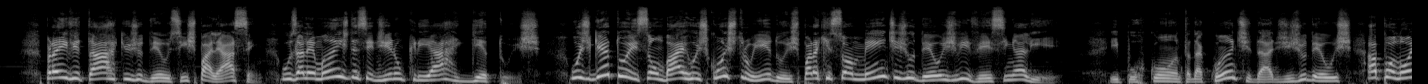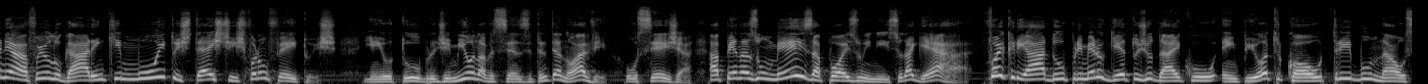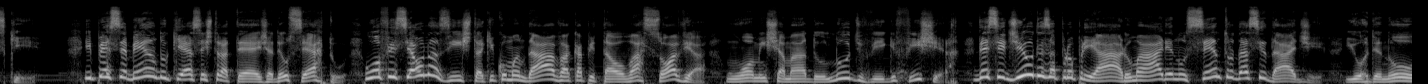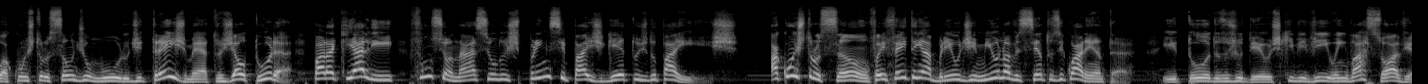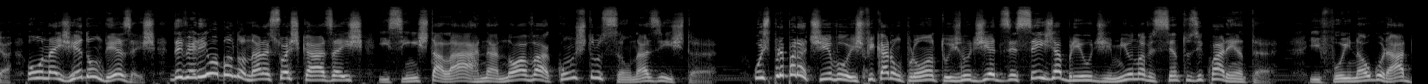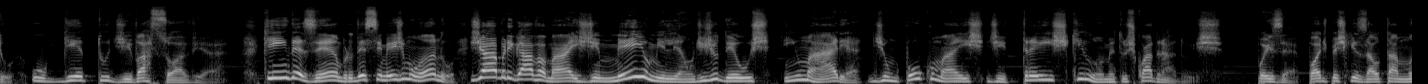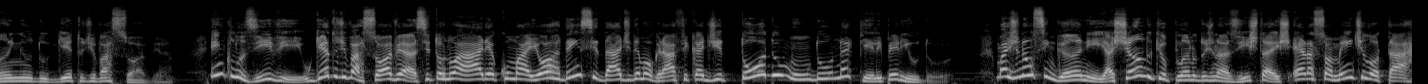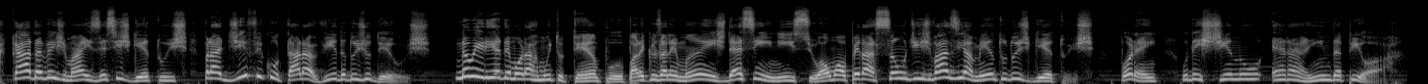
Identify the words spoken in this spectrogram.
Para evitar que os judeus se espalhassem, os alemães decidiram criar guetos. Os guetos são bairros construídos para que somente judeus vivessem ali. E por conta da quantidade de judeus, a Polônia foi o lugar em que muitos testes foram feitos. E em outubro de 1939, ou seja, apenas um mês após o início da guerra, foi criado o primeiro gueto judaico em Piotrkov Tribunalski. E percebendo que essa estratégia deu certo, o oficial nazista que comandava a capital Varsóvia, um homem chamado Ludwig Fischer, decidiu desapropriar uma área no centro da cidade e ordenou a construção de um muro de 3 metros de altura para que ali funcionasse um dos principais guetos do país. A construção foi feita em abril de 1940 e todos os judeus que viviam em Varsóvia ou nas redondezas deveriam abandonar as suas casas e se instalar na nova construção nazista. Os preparativos ficaram prontos no dia 16 de abril de 1940 e foi inaugurado o Gueto de Varsóvia, que em dezembro desse mesmo ano já abrigava mais de meio milhão de judeus em uma área de um pouco mais de 3 quilômetros quadrados. Pois é, pode pesquisar o tamanho do gueto de Varsóvia. Inclusive, o gueto de Varsóvia se tornou a área com maior densidade demográfica de todo o mundo naquele período. Mas não se engane achando que o plano dos nazistas era somente lotar cada vez mais esses guetos para dificultar a vida dos judeus. Não iria demorar muito tempo para que os alemães dessem início a uma operação de esvaziamento dos guetos. Porém, o destino era ainda pior.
